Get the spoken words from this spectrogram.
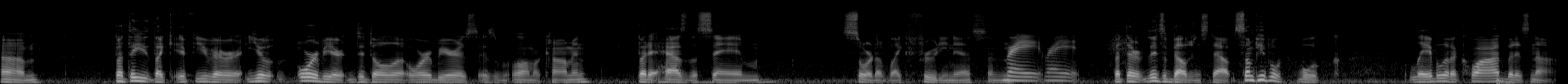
Um, but they like if you've ever you or beer, Didola or beer is, is a lot more common, but it has the same sort of like fruitiness and Right. Right. But there, it's a Belgian stout. Some people will label it a quad, but it's not.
